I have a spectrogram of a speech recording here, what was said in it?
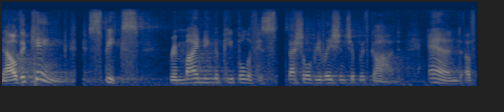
now the king speaks, reminding the people of his special relationship with God and of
